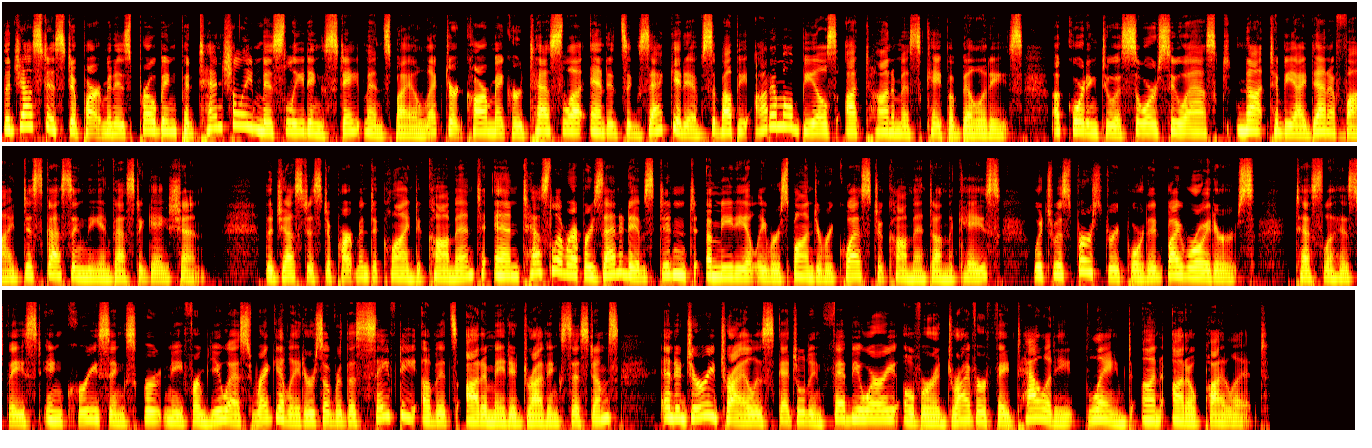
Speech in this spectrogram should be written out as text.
The Justice Department is probing potentially misleading statements by electric car maker Tesla and its executives about the automobile's autonomous capabilities, according to a source who asked not to be identified discussing the investigation. The Justice Department declined to comment, and Tesla representatives didn't immediately respond to requests to comment on the case, which was first reported by Reuters. Tesla has faced increasing scrutiny from U.S. regulators over the safety of its automated driving systems, and a jury trial is scheduled in February over a driver fatality blamed on autopilot.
